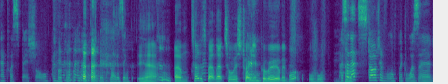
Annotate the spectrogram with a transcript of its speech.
That was special. Amazing. yeah um, tell us about that tourist train in Peru I mean what, what so that started off. It was a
